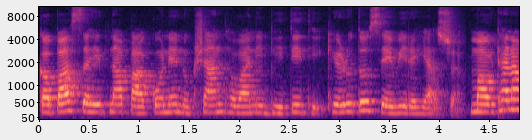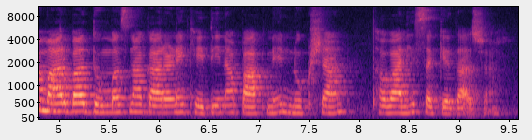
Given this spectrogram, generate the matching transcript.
કપાસ સહિતના પાકોને નુકસાન થવાની ભીતિથી ખેડૂતો સેવી રહ્યા છે. માવઠાના માર બાદ ધુમ્મસના કારણે ખેતીના પાકને નુકસાન થવાની શક્યતા છે.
